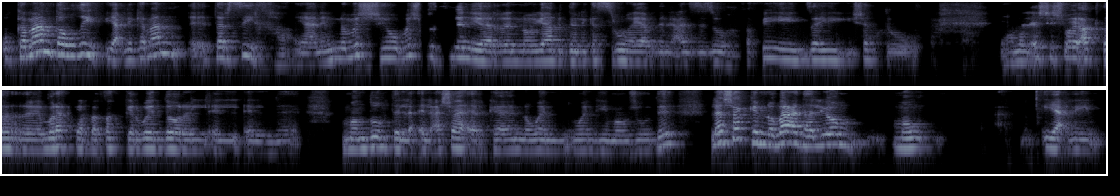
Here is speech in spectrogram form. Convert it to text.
وكمان توظيف يعني كمان ترسيخها يعني إنه مش هو مش بس لينير إنه يا بدهم يكسروها يا بدهم يعززوها. ففي زي شد يعني الإشي شوي أكثر مركب بفكر وين دور منظومة العشائر كأنه وين وين هي موجودة. لا شك إنه بعدها اليوم مو يعني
